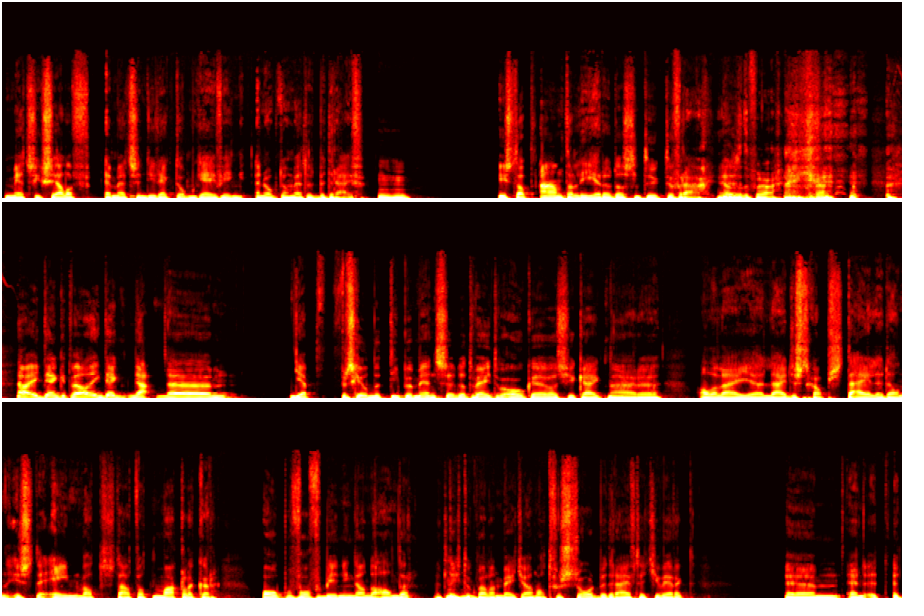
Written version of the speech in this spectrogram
met zichzelf en met zijn directe omgeving en ook nog met het bedrijf. Mhm. Is dat aan te leren? Dat is natuurlijk de vraag. Ja, dat is de vraag. Ja. Nou, ik denk het wel. Ik denk, nou, ehm, je hebt verschillende type mensen. Dat weten we ook. Hè. Als je kijkt naar eh, allerlei eh, leiderschapstijlen, dan is de een wat staat wat makkelijker open voor verbinding dan de ander. Het ligt ook wel een beetje aan wat voor soort bedrijf dat je werkt. Ehm, en het, het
